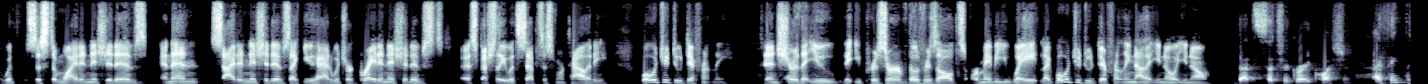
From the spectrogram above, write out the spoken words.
with system wide initiatives and then side initiatives like you had, which are great initiatives, especially with sepsis mortality, what would you do differently? To ensure that you that you preserve those results or maybe you wait? Like what would you do differently now that you know what you know? That's such a great question. I think the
